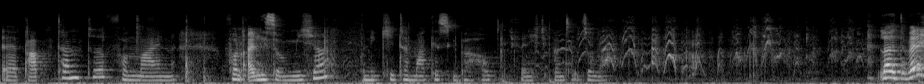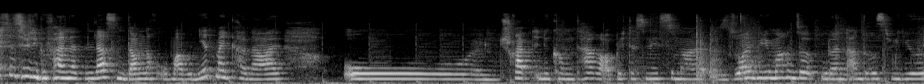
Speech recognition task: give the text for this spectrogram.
äh, Patentante, von, mein, von Alisa und Micha. Und Nikita mag es überhaupt nicht, wenn ich die ganze Zeit so mache. Leute, wenn euch das Video gefallen hat, dann lasst einen Daumen nach oben, abonniert meinen Kanal und schreibt in die Kommentare, ob ich das nächste Mal so ein Video machen soll oder ein anderes Video.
